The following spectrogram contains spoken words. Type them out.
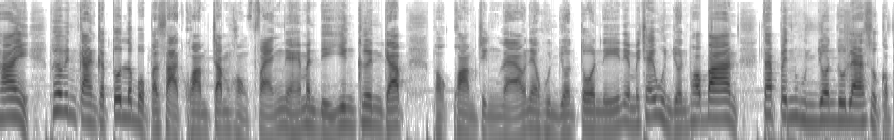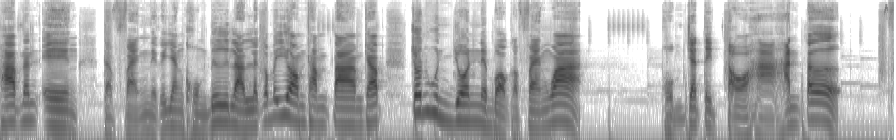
ให้ เพื่อเป็นการกระตุ้นระบบประสาทความจำของแฟงเนี่ยให้มันดียิ่งขึ้นครับเพราะความจริงแล้วเนี่ยหุ่นยนต์ตัวนี้เนี่ยไม่ใช่หุ่นยนต์พ่อบ้าน แต่เป็นหุ่นยนต์ดูแลสุขภาพนั่นเอง แต่แฟงเนี่ยก็ยังคงดื้อรั้นแล้วก็ไม่ยอมทำตามครับจนหุ่นยนต์เนี่ยบอกกับแฟงว่า ผมจะติดต่อหาฮันเตอร์แฟ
